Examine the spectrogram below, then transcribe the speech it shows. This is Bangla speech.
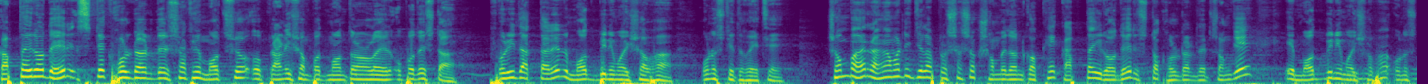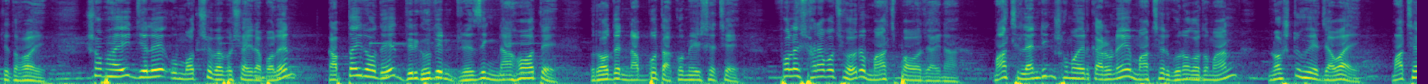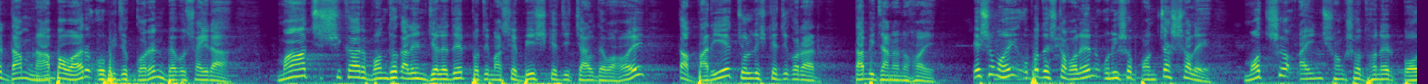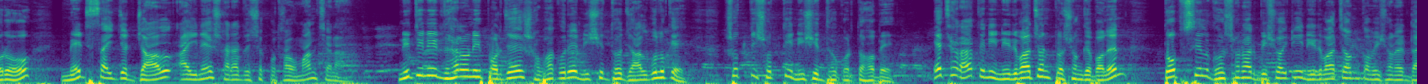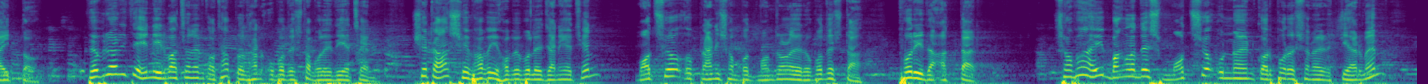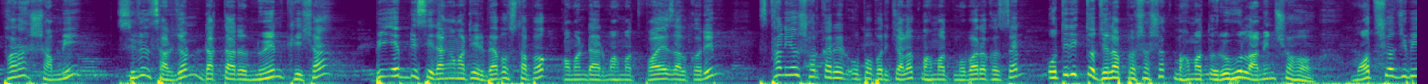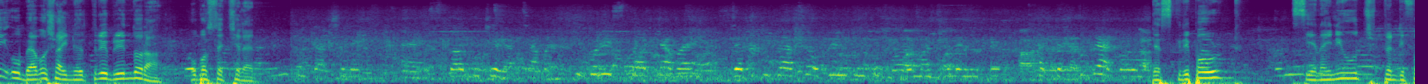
কাপ্তাই হ্রদের স্টেক হোল্ডারদের সাথে মৎস্য ও প্রাণী সম্পদ মন্ত্রণালয়ের উপদেষ্টা ফরিদ আক্তারের মত বিনিময় সভা অনুষ্ঠিত হয়েছে। সোমবার রাঙামাটি জেলা প্রশাসক সম্মেলন কক্ষে কাপ্তাই হ্রদের স্টক হোল্ডারদের সঙ্গে এ মত বিনিময় সভা অনুষ্ঠিত হয়। সভায় জেলে ও মৎস্য ব্যবসায়ীরা বলেন, কাপ্তাই হ্রদে দীর্ঘদিন ড্রেজিং না হওয়াতে হ্রদের নাব্যতা কমে এসেছে, ফলে সারা বছর মাছ পাওয়া যায় না। মাছ ল্যান্ডিং সময়ের কারণে মাছের গুণগত মান নষ্ট হয়ে যাওয়ায় মাছের দাম না পাওয়ার অভিযোগ করেন ব্যবসায়ীরা। মাছ শিকার বন্ধকালীন জেলেদের প্রতি মাসে বিশ কেজি চাল দেওয়া হয়, তা বাড়িয়ে চল্লিশ কেজি করার দাবি জানানো হয়। এ সময় উপদেষ্টা বলেন, উনিশশো পঞ্চাশ সালে মৎস্য আইন সংশোধনের পরও মেড সাইজের জাল আইনে সারা দেশে কোথাও মানছে না। নীতি নির্ধারণী পর্যায়ে সভা করে নিষিদ্ধ জালগুলোকে সত্যি সত্যি নিষিদ্ধ করতে হবে। এছাড়া তিনি নির্বাচন প্রসঙ্গে বলেন তফসিল ঘোষণার বিষয়টি নির্বাচন কমিশনের দায়িত্ব। ফেব্রুয়ারিতে নির্বাচনের কথা প্রধান উপদেষ্টা বলে দিয়েছেন। সেটা সেভাবেই হবে বলে জানিয়েছেন মৎস্য ও প্রাণী সম্পদ মন্ত্রণালয়ের উপদেষ্টা ফরিদা আক্তার। সভায় বাংলাদেশ মৎস্য উন্নয়ন কর্পোরেশনের chairman Farah Shammi, civil surgeon doctor Nuen Khrisa BFDC রাঙামাটির ব্যবস্থাপক কমান্ডার মোহাম্মদ ফয়েজ আল করিম স্থানীয় সরকারের উপপরিচালক মোহাম্মদ মোবারক হোসেন, অতিরিক্ত জেলা প্রশাসক মোহাম্মদ রুহুল আমিন সহ মৎস্যজীবী ও ব্যবসায়ী নেতৃবৃন্দরা উপস্থিত ছিলেন। Desk report CNI news twenty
